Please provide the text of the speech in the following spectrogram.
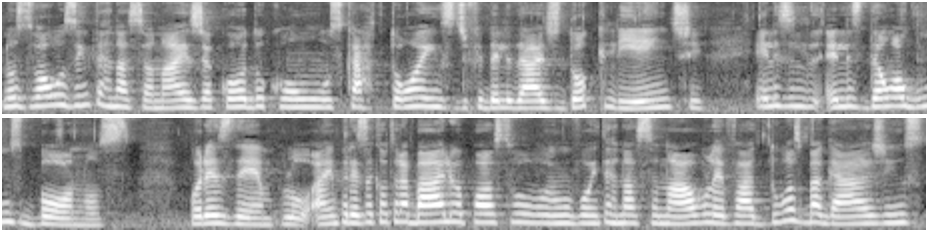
Nos voos internacionais, de acordo com os cartões de fidelidade do cliente, eles, eles dão alguns bônus. Por exemplo, a empresa que eu trabalho, eu posso, em um voo internacional, levar duas bagagens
